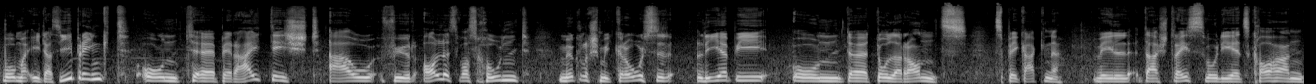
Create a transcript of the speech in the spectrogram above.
wo man in das einbringt und äh, bereit ist, auch für alles, was kommt, möglichst mit großer Liebe und äh, Toleranz zu begegnen. Weil der Stress, den die jetzt hatten,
